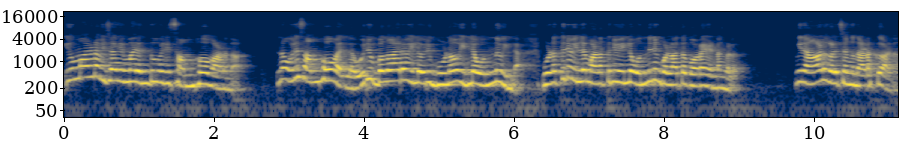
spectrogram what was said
ഇവന്മാരുടെ വിചാരം ഇവന്മാർ എന്തോ വലിയ സംഭവമാണെന്നാ. എന്നാൽ ഒരു സംഭവമല്ല ഒരു ഉപകാരവും ഇല്ല ഒരു ഗുണവും ഇല്ല ഒന്നുമില്ല. ഗുണത്തിനും ഇല്ല മണത്തിനും ഇല്ല ഒന്നിനും കൊള്ളാത്ത കുറേ എണ്ണങ്ങൾ ഇങ്ങനെ ആൾ കളിച്ചങ്ങ് നടക്കുകയാണ്.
